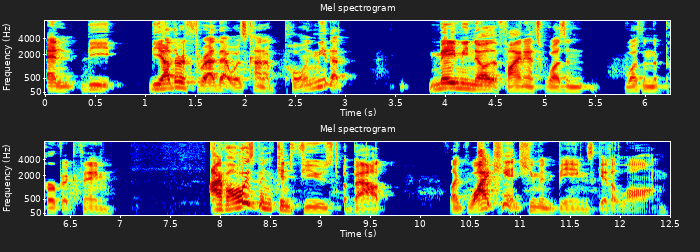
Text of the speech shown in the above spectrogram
And the the other thread that was kind of pulling me that made me know that finance wasn't wasn't the perfect thing. I've always been confused about like why can't human beings get along?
